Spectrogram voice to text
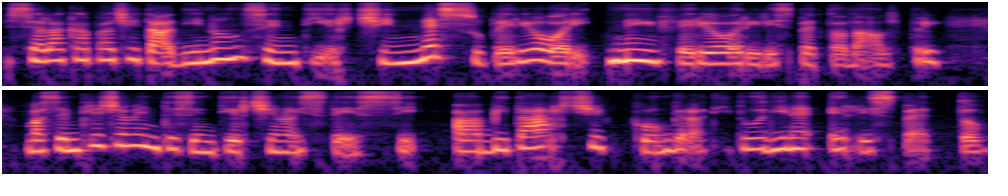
sia la capacità di non sentirci né superiori né inferiori rispetto ad altri, ma semplicemente sentirci noi stessi, abitarci con gratitudine e rispetto.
